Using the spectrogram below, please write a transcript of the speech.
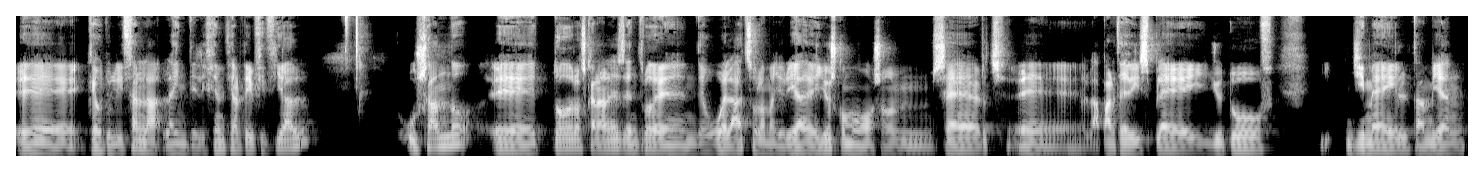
que utilizan la inteligencia artificial usando eh, todos los canales dentro de, de Google Ads o la mayoría de ellos como son Search, eh, la parte de Display, YouTube, Gmail también.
